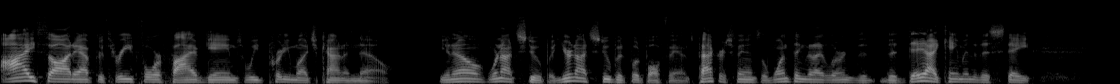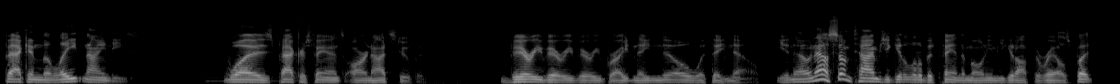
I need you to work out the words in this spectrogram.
I thought after three, four, five games, we'd pretty much kind of know. You know, we're not stupid. You're not stupid football fans. Packers fans, the one thing that I learned the, the day I came into this state back in the late 90s was Packers fans are not stupid. Very, very, very bright, and they know what they know. You know, now sometimes you get a little bit pandemonium, you get off the rails, but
